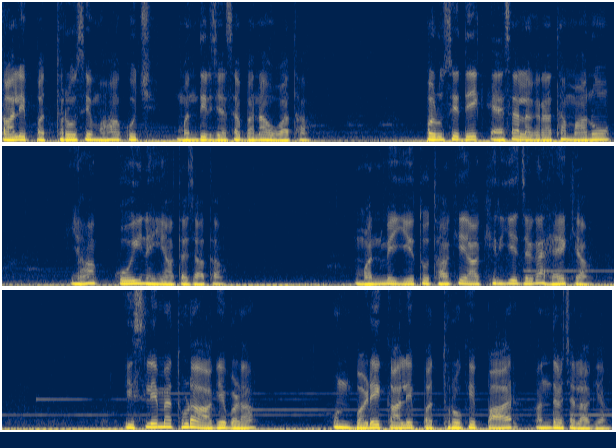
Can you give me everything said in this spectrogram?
काले पत्थरों से वहाँ कुछ मंदिर जैसा बना हुआ था। पर उसे देख ऐसा लग रहा था मानो यहाँ कोई नहीं आता जाता। मन में ये तो था कि आखिर ये जगह है क्या? इसलिए मैं थोड़ा आगे बढ़ा। उन बड़े काले पत्थरों के पार अंदर चला गया।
